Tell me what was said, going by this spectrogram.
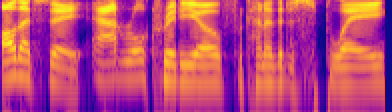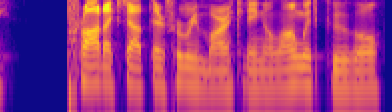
all that to say, AdRoll, Criteo for kind of the display products out there for remarketing, along with Google.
